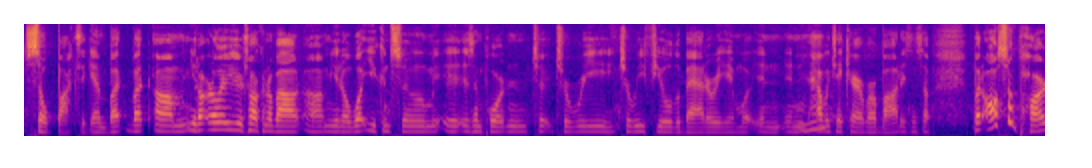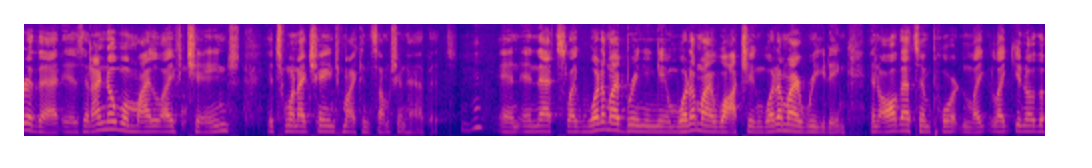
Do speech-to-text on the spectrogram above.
soapbox again. But but um, you know, earlier you were talking about um, you know what you consume i- is important to, to re to refuel the battery and what and, and how we take care of our bodies and stuff. But also part of that is, and I know when my life changed, it's when I changed my consumption habits, and and that's like what am I bringing in, what am I watching, what am I reading, and all that's important. Like like you know the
